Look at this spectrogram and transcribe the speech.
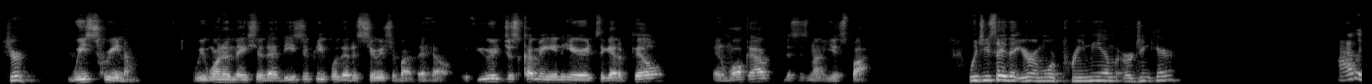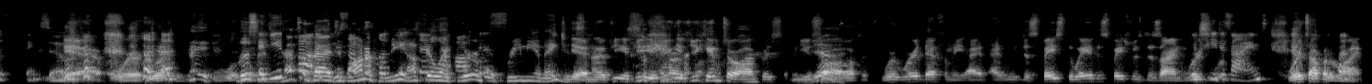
Sure. We screen them. We want to make sure that these are people that are serious about their health. If you're just coming in here to get a pill and walk out, this is not your spot. Would you say that you're a more premium urgent care? I would think so. Yeah, we're, we're, Hey, we're- listen, If you that's saw- a badge of honor for me. I feel like we're a more premium agency. Yeah, no. If you if you if you, if you came to our office and you saw our office, we're, we're definitely I, I we, the space the way the space was designed. We're Which he designed. we're top of the line.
